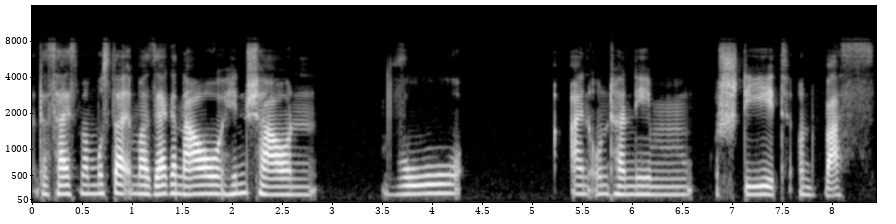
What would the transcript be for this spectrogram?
das heißt, man muss da immer sehr genau hinschauen, wo ein Unternehmen steht und was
